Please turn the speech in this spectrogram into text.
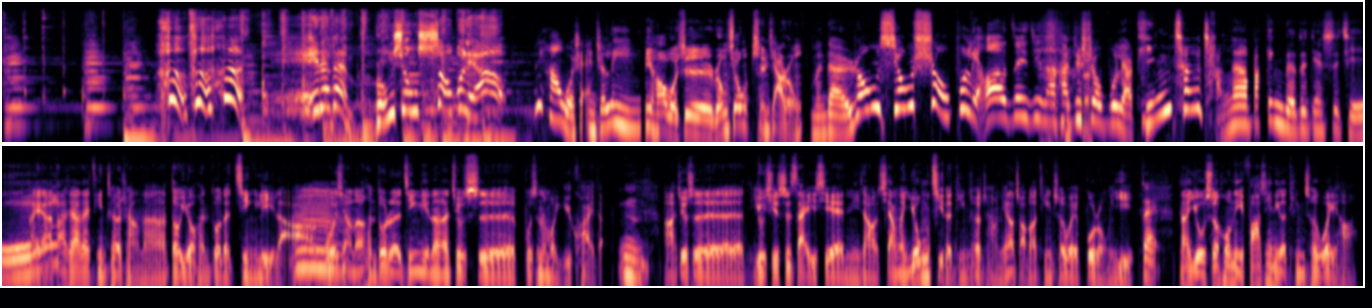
哼哼哼，A F M 荣兄受不了。你好，我是 Angeline。你好，我是荣兄陈家荣。我们的荣兄受不了啊！最近呢，他就受不了 停车场啊 b u g g i n g 的这件事情。哎呀，大家在停车场呢都有很多的经历了啊。我想呢，很多的经历呢，就是不是那么愉快的。嗯，啊，就是尤其是在一些你知道相当拥挤的停车场，你要找到停车位不容易。对。那有时候你发现一个停车位哈，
